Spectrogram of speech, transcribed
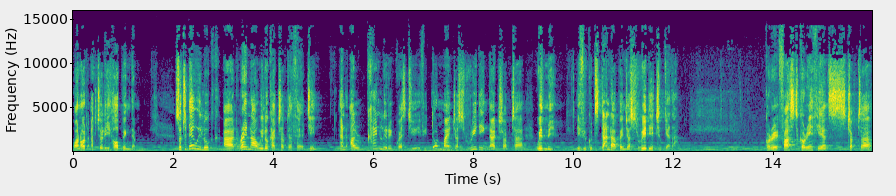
were not actually helping them. So today we look at, right now we look at chapter 13. And I'll kindly request you, if you don't mind, just reading that chapter with me. If you could stand up and just read it together. First Corinthians chapter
